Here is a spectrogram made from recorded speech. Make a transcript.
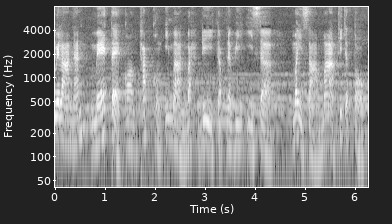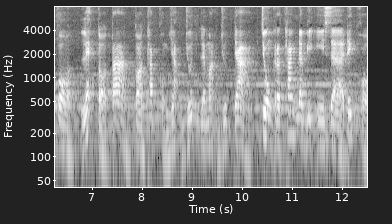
เวลานั้นแม้แต่กองทัพของอิมานวะดีกับนบีอีสาไม่สามารถที่จะต่อกรและต่อต้านกองทัพของยะยุทธและมะยุทธได้จงกระทั่งนบีอีสาได้ขอ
